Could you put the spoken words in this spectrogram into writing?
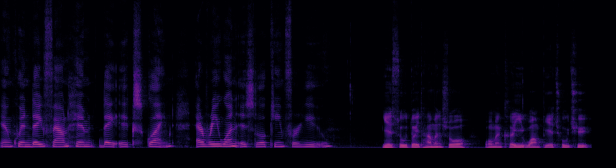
And when they found him, they exclaimed, Everyone is looking for you. ”耶稣对他们说：“ 我们可以往别处去，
